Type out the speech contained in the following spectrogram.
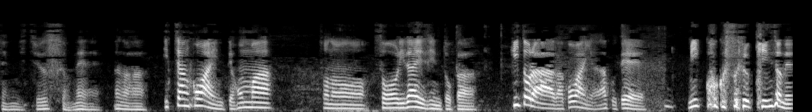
戦時中っすよね。なんか、いっちゃん怖いんってほんま、その、総理大臣とか、ヒトラーが怖いんやなくてうん、密告する近所の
